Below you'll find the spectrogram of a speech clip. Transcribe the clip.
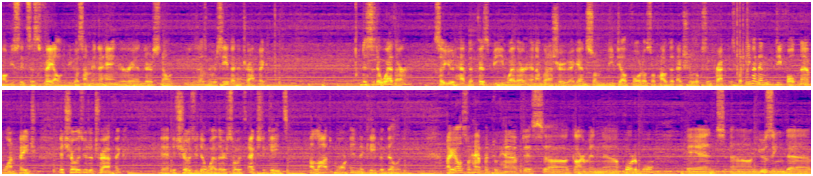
Obviously it says failed because I'm in a hangar and there's no it doesn't receive any traffic. This is the weather. So you'd have the FIS-B weather, and I'm going to show you again some detailed photos of how that actually looks in practice. But even in default nav one page, it shows you the traffic, it shows you the weather, so it actually gains a lot more in the capability. I also happen to have this uh, Garmin uh, portable, and uh, using the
